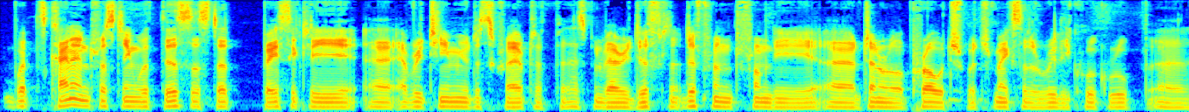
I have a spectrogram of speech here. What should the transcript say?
what's kind of interesting with this is that basically uh, every team you described has been very diff- different from the uh, general approach, which makes it a really cool group. Uh,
